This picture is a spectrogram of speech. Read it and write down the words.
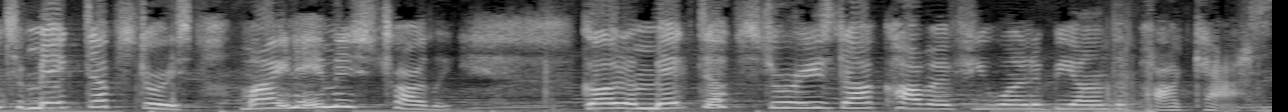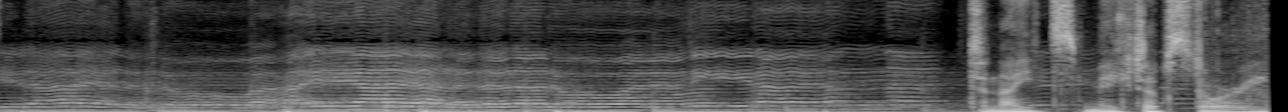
Welcome to Made Up Stories. My name is Charlie. Go to makedupstories.com if you want to be on the podcast. Tonight's Made Up Story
